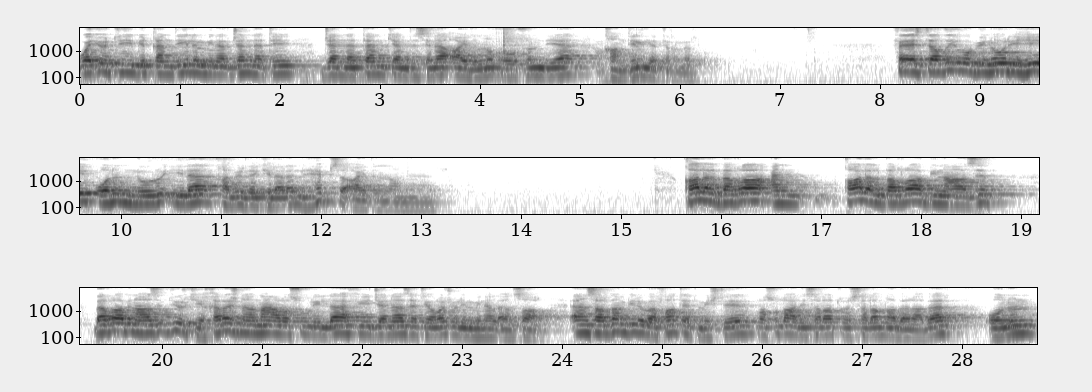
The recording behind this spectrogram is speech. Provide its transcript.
وَيُؤْتِي بِقَنْدِيلٍ minel cenneti Cennetten kendisine aydınlık olsun diye kandil getirilir. فَيَسْتَضِيُّ بِنُورِهِ Onun nuru ile kabirdekilerin hepsi aydınlanır. قال البراء عن قال البراء بن عازب Berra bin Azib diyor ki خرجنا مع رسول الله في جنازة رجل من الأنصار Ensardan biri vefat etmişti. Resulullah Aleyhisselatü Vesselam'la beraber onun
